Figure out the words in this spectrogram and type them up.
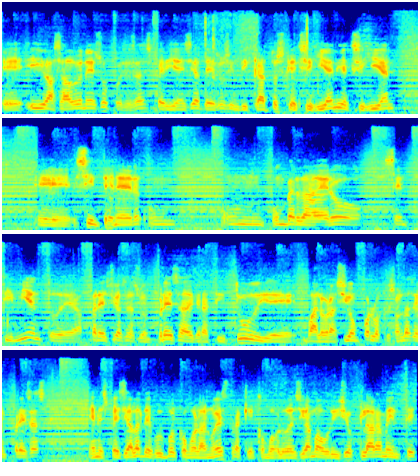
eh, y basado en eso, pues esas experiencias de esos sindicatos que exigían y exigían eh, sin tener un un, verdadero sentimiento de aprecio hacia su empresa, de gratitud y de valoración por lo que son las empresas, en especial las de fútbol como la nuestra, que como lo decía Mauricio claramente,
